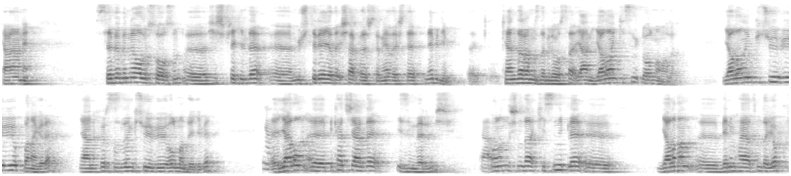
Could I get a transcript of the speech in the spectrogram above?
Yani sebebi ne olursa olsun e, hiçbir şekilde e, müşteriye ya da iş arkadaşlarına ya da işte ne bileyim e, kendi aramızda bile olsa yani yalan kesinlikle olmamalı. Yalanın küçüğü büyüğü yok bana göre. Yani hırsızlığın küçüğü büyüğü olmadığı gibi. E, yalan e, birkaç yerde izin verilmiş. Yani onun dışında kesinlikle e, yalan e, benim hayatımda yok.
